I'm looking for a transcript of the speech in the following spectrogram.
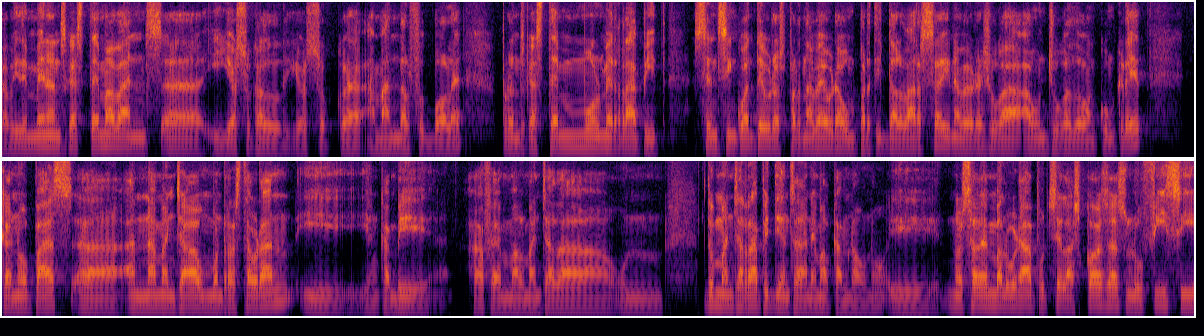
evidentment ens gastem abans, eh, i jo sóc, el, jo sóc eh, amant del futbol, eh, però ens gastem molt més ràpid 150 euros per anar a veure un partit del Barça i anar a veure jugar a un jugador en concret que no pas eh, anar a menjar a un bon restaurant i, i en canvi agafem el menjar d'un menjar ràpid i ens anem al Camp Nou. No? I no sabem valorar potser les coses, l'ofici,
